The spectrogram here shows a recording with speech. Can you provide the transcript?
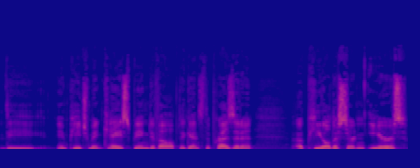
the impeachment case being developed against the president appeal to certain ears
